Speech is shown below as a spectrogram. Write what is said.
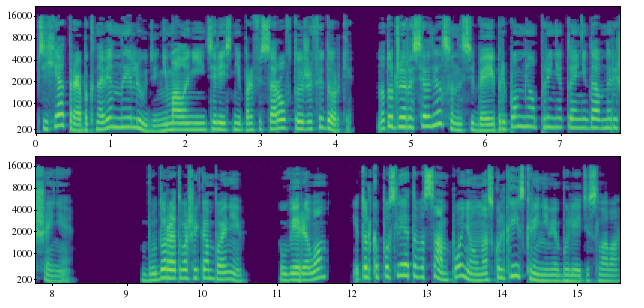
Психиатры — обыкновенные люди, немало не интереснее профессоров той же Федорки. Но тут же рассердился на себя и припомнил принятое недавно решение. «Буду рад вашей компании», — уверил он, и только после этого сам понял, насколько искренними были эти слова.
